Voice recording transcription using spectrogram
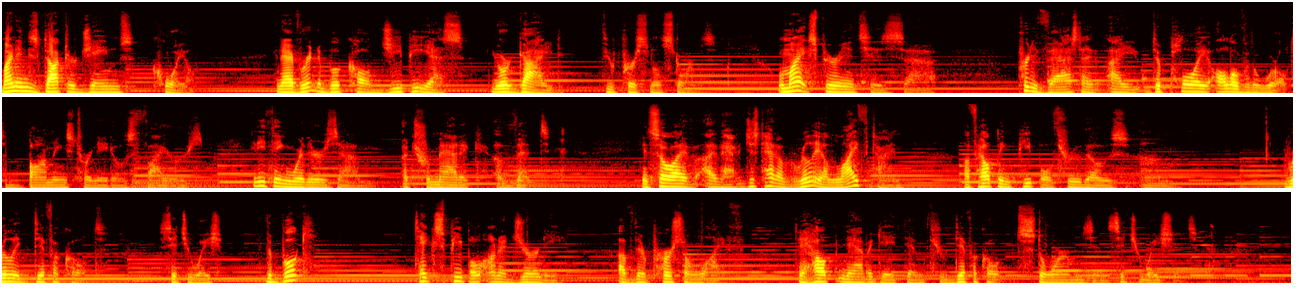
My name is Dr. James Coyle, and I've written a book called GPS Your Guide Through Personal Storms. Well, my experience is uh, pretty vast. I, I, deploy all over the world bombings, tornadoes, fires, anything where there's um, a traumatic event. And so I've, I've just had a really a lifetime of helping people through those um, really difficult situations. The book takes people on a journey of their personal life to help navigate them through difficult storms and situations.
